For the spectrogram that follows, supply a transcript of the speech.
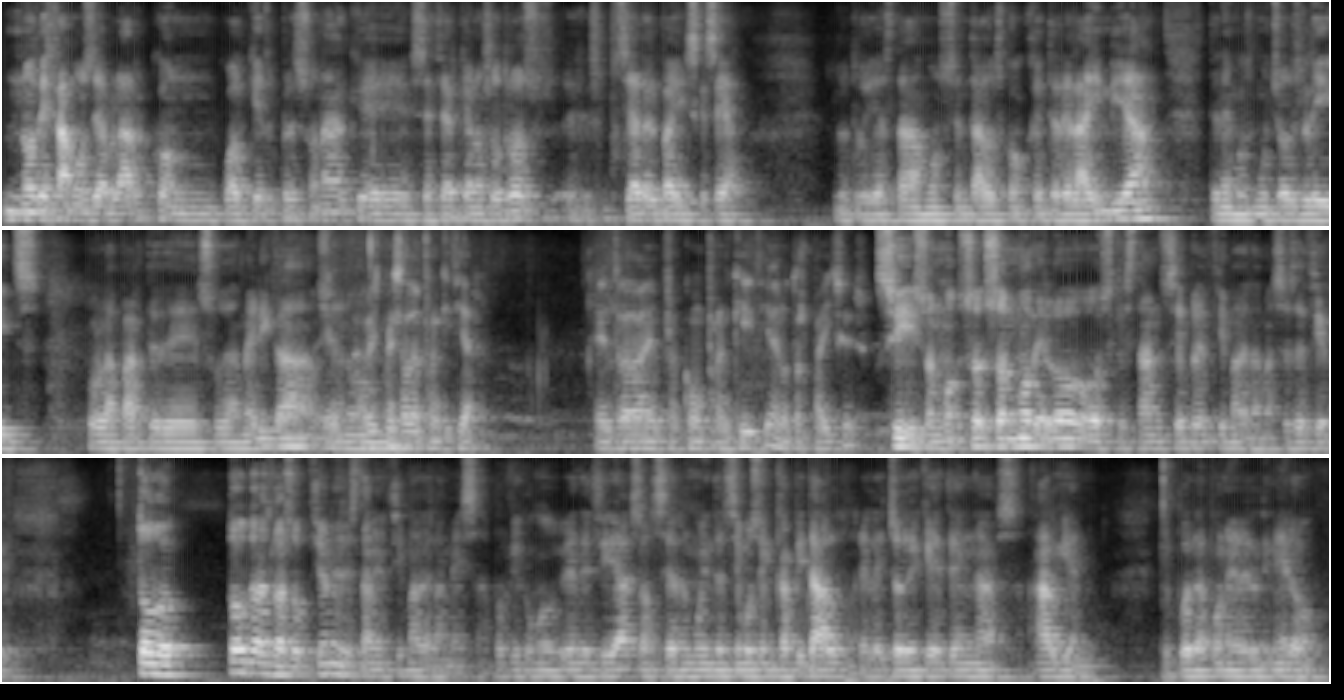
no dejamos de hablar con cualquier persona que se acerque a nosotros, eh, sea del país que sea. El otro día estábamos sentados con gente de la India, tenemos muchos leads por la parte de Sudamérica. o sea, Eh, no- ¿Habéis pensado en franquiciar? ¿Entrada en con franquicia en otros países? Sí, son, son, son modelos que están siempre encima de la mesa. Es decir, todo, todas las opciones están encima de la mesa. Porque como bien decías, al ser muy intensivos en capital, el hecho de que tengas alguien que pueda poner el dinero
